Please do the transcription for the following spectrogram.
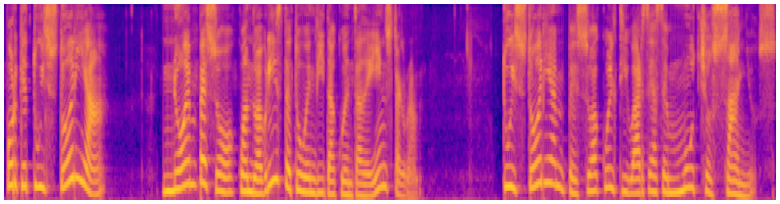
Porque tu historia no empezó cuando abriste tu bendita cuenta de Instagram. Tu historia empezó a cultivarse hace muchos años.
